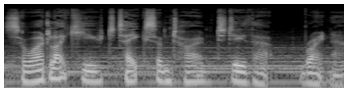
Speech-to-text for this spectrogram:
So I'd like you to take some time to do that right now.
